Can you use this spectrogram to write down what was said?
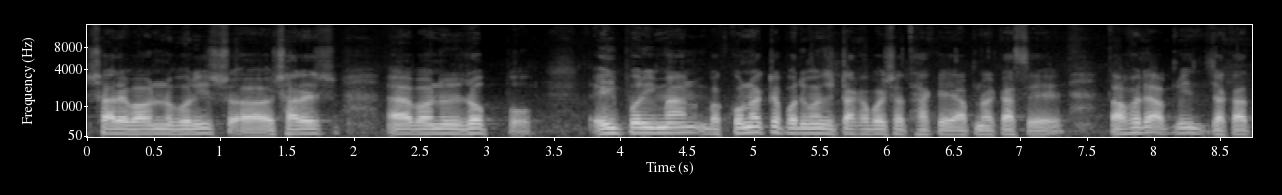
সাড়ে বাউন্ন স- সাড়ে বাউন্ন রৌপ্য। এই পরিমাণ বা কোনো একটা পরিমাণ যদি টাকা পয়সা থাকে আপনার কাছে, তাহলে আপনি জাকাত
